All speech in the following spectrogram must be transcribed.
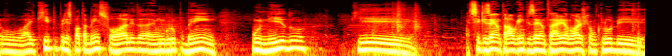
o, a equipe principal está bem sólida, é um grupo bem unido, que se quiser entrar, alguém quiser entrar, é lógico, é um clube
